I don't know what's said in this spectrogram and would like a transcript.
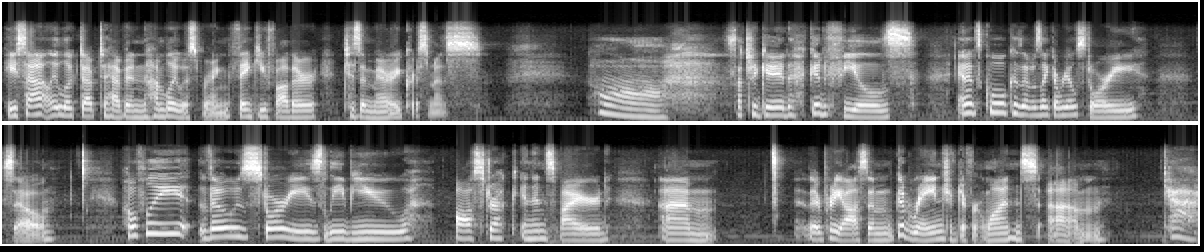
He silently looked up to heaven, humbly whispering, Thank you, Father. Tis a Merry Christmas. Aww, such a good, good feels. And it's cool because it was like a real story. So, hopefully, those stories leave you awestruck and inspired. Um, they're pretty awesome. Good range of different ones. Um, yeah.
